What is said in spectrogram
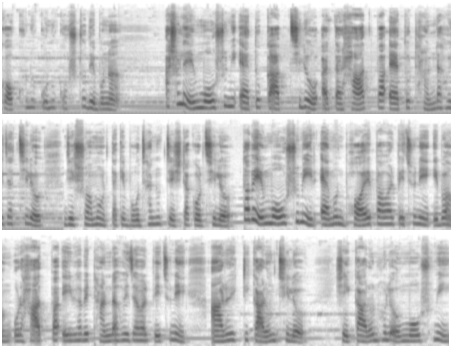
কখনো কোনো কষ্ট দেব না। আসলে মৌসুমি এত কাঁপছিল আর তার হাত পা এত ঠান্ডা হয়ে যাচ্ছিল যে সমর তাকে বোঝানোর চেষ্টা করছিল। তবে মৌসুমির এমন ভয় পাওয়ার পেছনে এবং ওর হাত পা এইভাবে ঠান্ডা হয়ে যাওয়ার পেছনে আরও একটি কারণ ছিল। সেই কারণ হলো মৌসুমি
